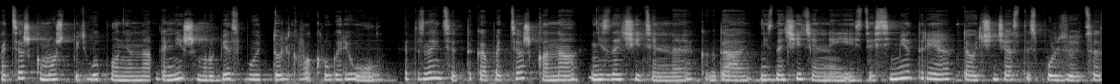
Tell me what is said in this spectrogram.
Подтяжка может быть выполнена. В дальнейшем рубец будет только вокруг ореолы. Это, знаете, такая подтяжка, она незначительная. Когда незначительная есть асимметрия, это очень часто используется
